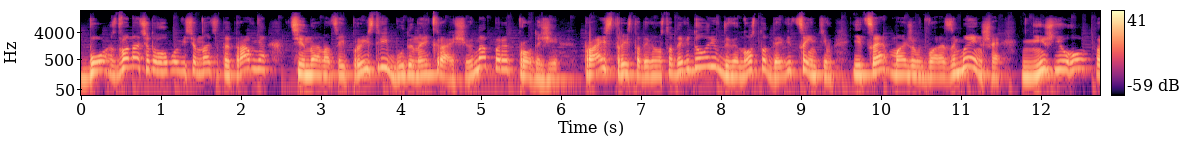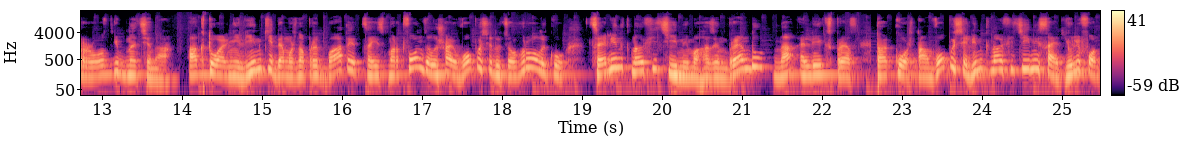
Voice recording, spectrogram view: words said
Бо з 12 по 18 травня ціна на цей пристрій буде найкращою на передпродажі. Прайс 399 доларів 99 центів, і це майже в два рази менше, ніж його роздрібна ціна. Актуальні лінки, де можна придбати цей смартфон, залишаю в описі до цього ролику. Це лінк на офіційний магазин бренду на AliExpress. Також там в описі лінк на офіційний сайт Ulefone,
